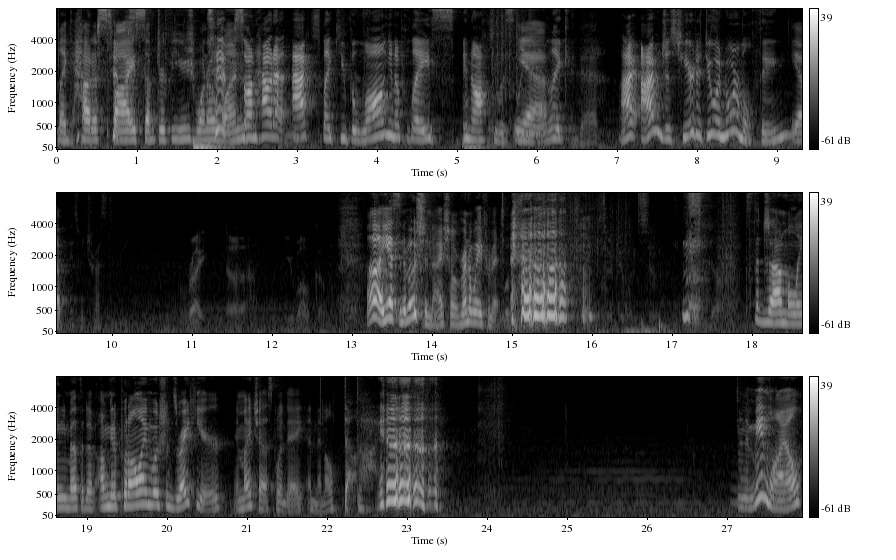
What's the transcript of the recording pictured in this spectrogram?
like how to spy Tips. subterfuge 101. tips on how to act like you belong in a place innocuously. Yeah. Like I I'm just here to do a normal thing. Yep. thanks for trusting me. Right. Uh, you're welcome. Oh, yes, an emotion. I shall run away from it. Things are doing soon. Let's go. It's the John Mulaney method of I'm gonna put all my emotions right here in my chest one day, and then I'll die. and then meanwhile,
